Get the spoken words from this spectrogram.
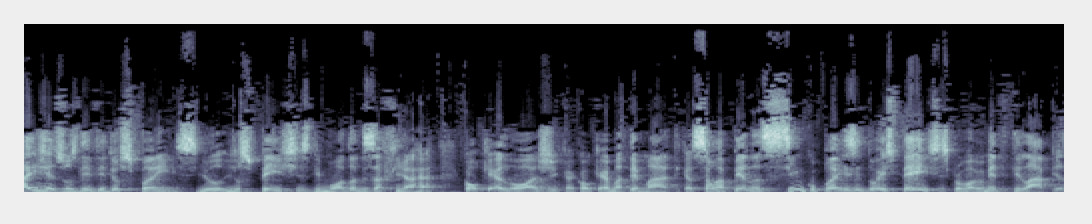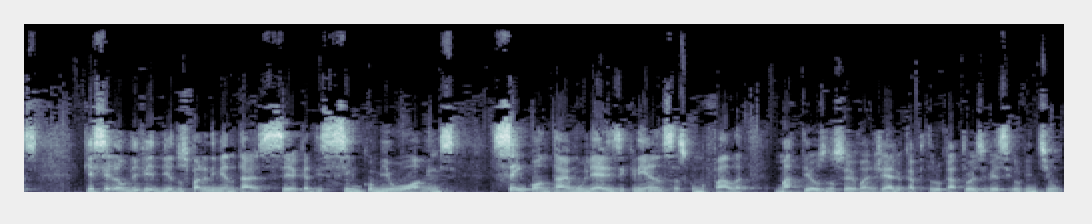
Aí Jesus divide os pães e, os peixes de modo a desafiar qualquer lógica, qualquer matemática. São apenas cinco pães e dois peixes, provavelmente tilápias, que serão divididos para alimentar cerca de cinco mil homens, sem contar mulheres e crianças, como fala Mateus no seu Evangelho, capítulo 14, versículo 21.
